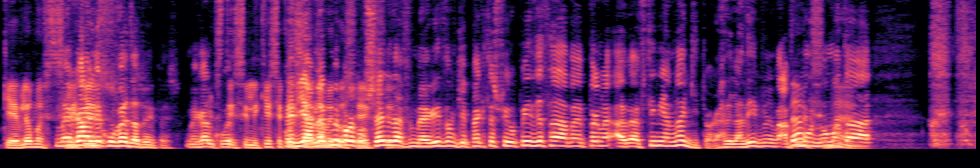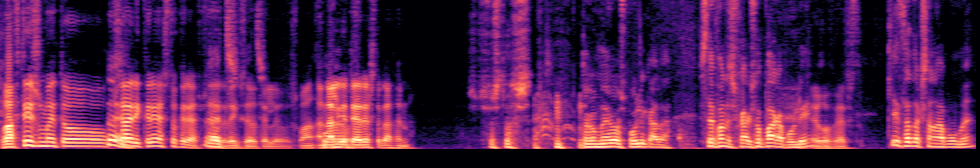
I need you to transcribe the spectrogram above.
Και βλέπουμε στις Μεγάλη κουβέντα το είπες. Μεγάλη κουβέντα. Στις ηλικίες 21 Παιδιά, με βλέπουμε 26. πρωτοσέλιδα εφημερίδων και παίκτες οι οποίοι δεν θα παίρνουν. Αυτή είναι η ανάγκη τώρα. Δηλαδή, ακούμε Εντάξει, ονόματα. Βαφτίζουμε το Ναι. ψάρι κρέας στο κρέας. Έτσι. Δεν ξέρω τέλο. Ανάλογα τι αρέσει το καθένα. Σωστός. Τρομερός, πολύ καλά. Στέφανε, σε ευχαριστώ πάρα πολύ. Εγώ ευχαριστώ. Και θα τα ξαναπούμε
